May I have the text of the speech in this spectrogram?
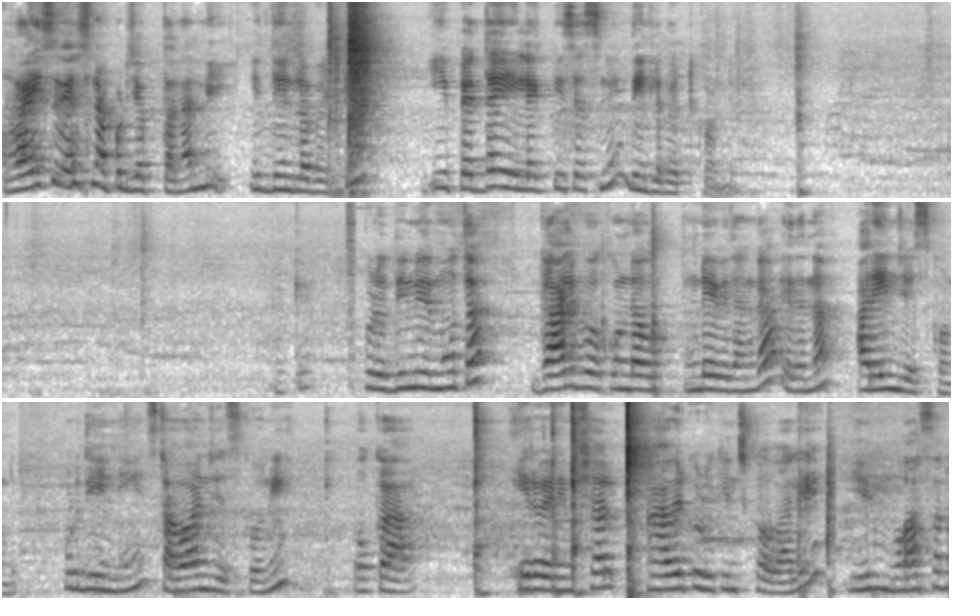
రైస్ వేసినప్పుడు చెప్తాను అన్నీ ఇది దీంట్లో పెట్టి ఈ పెద్ద ఈ లెగ్ పీసెస్ని దీంట్లో పెట్టుకోండి. ఓకే? ఇప్పుడు దీని మీద మూత గాలి పోకుండా ఉండే విధంగా ఏదైనా అరేంజ్ చేసుకోండి. ఇప్పుడు దీన్ని స్టవ్ ఆన్ చేసుకొని ఒక ఇరవై నిమిషాలు ఆవిరికి ఉడికించుకోవాలి. ఏం వాసన?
